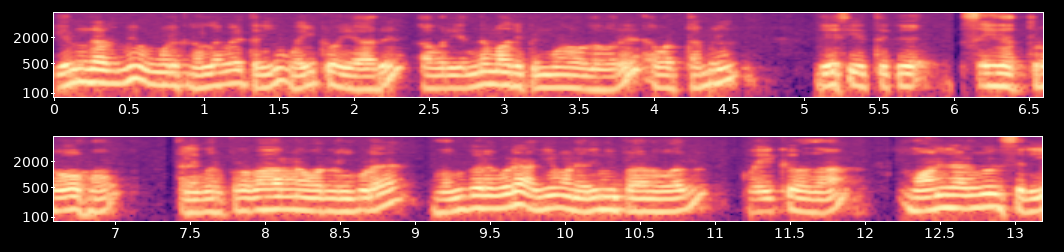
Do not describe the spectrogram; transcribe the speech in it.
இருந்தாலுமே உங்களுக்கு நல்லாவே தெரியும் வைகோ யாரு அவர் எந்த மாதிரி பின்புலம் உள்ளவர் அவர் தமிழ் தேசியத்துக்கு செய்த துரோகம் தலைவர் பிரபாகரன் அவர்கள் கூட உங்களை விட அதிகமாக நெருங்கி பழகுவர் வைகோ தான். மாநில அளவிலும் சரி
